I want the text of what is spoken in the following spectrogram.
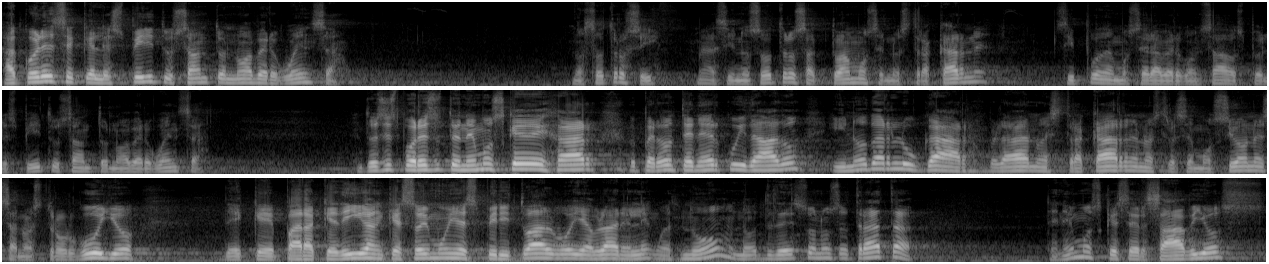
Acuérdense que el Espíritu Santo no avergüenza. Nosotros sí. Si nosotros actuamos en nuestra carne, sí podemos ser avergonzados, pero el Espíritu Santo no avergüenza. Entonces por eso tenemos que dejar, perdón, tener cuidado y no dar lugar ¿verdad? a nuestra carne, a nuestras emociones, a nuestro orgullo, de que para que digan que soy muy espiritual voy a hablar en lenguas. No, no, de eso no se trata. Tenemos que ser sabios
